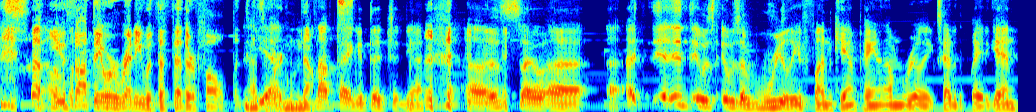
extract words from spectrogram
So- you thought they were ready with the feather fall, but that's yeah, not. not. paying attention. Yeah. uh, so uh, uh, it, it was it was a really fun campaign, and I'm really excited to play it again.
